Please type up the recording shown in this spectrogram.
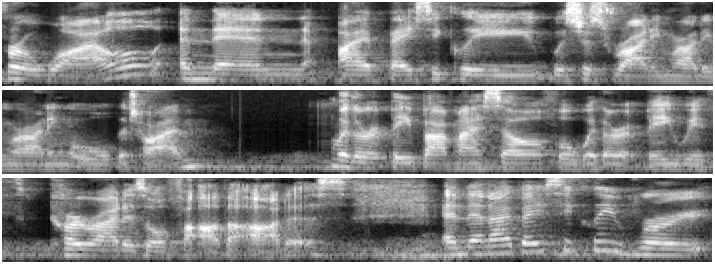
for a while. And then I basically was just writing, writing, writing all the time whether it be by myself or whether it be with co-writers or for other artists. And then I basically wrote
